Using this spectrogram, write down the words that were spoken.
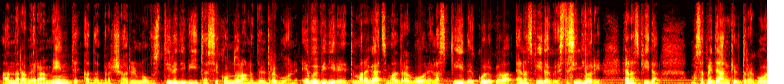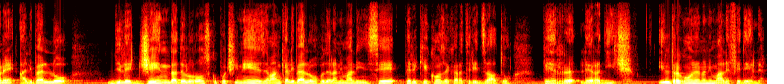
andrà veramente ad abbracciare il nuovo stile di vita secondo l'anno del dragone. E voi vi direte, ma ragazzi, ma il dragone, la sfida è quello e quella... È una sfida questa, signori, è una sfida. Ma sapete anche il dragone a livello di leggenda dell'oroscopo cinese, ma anche a livello proprio dell'animale in sé, per che cosa è caratterizzato? Per le radici. Il dragone è un animale fedele,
